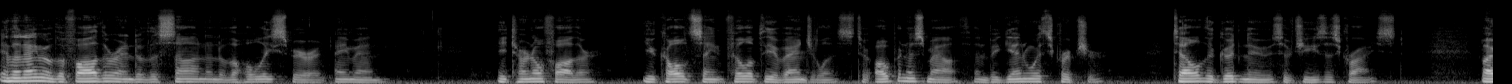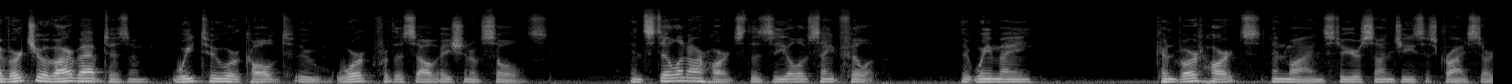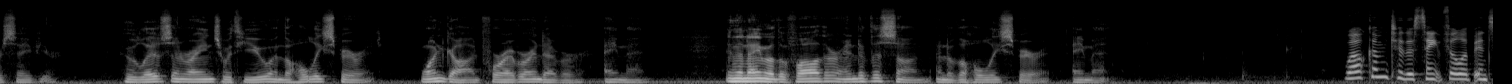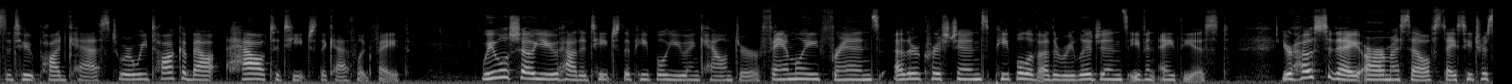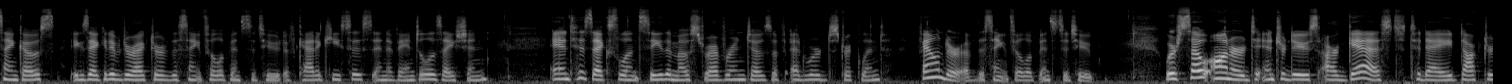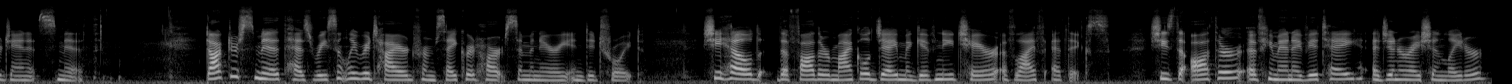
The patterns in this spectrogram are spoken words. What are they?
In the name of the Father, and of the Son, and of the Holy Spirit. Amen. Eternal Father, you called St. Philip the Evangelist to open his mouth and begin with Scripture. Tell the good news of Jesus Christ. By virtue of our baptism, we too are called to work for the salvation of souls. Instill in our hearts the zeal of St. Philip, that we may convert hearts and minds to your Son, Jesus Christ, our Savior, who lives and reigns with you and the Holy Spirit, one God, forever and ever. Amen. In the name of the Father, and of the Son, and of the Holy Spirit. Amen. Welcome to the St. Philip Institute podcast, where we talk about how to teach the Catholic faith. We will show you how to teach the people you encounter family, friends, other Christians, people of other religions, even atheists. Your hosts today are myself, Stacy Trasancos, Executive Director of the St. Philip Institute of Catechesis and Evangelization, and His Excellency, the Most Reverend Joseph Edward Strickland, founder of the St. Philip Institute. We're so honored to introduce our guest today, Dr. Janet Smith. Dr. Smith has recently retired from Sacred Heart Seminary in Detroit. She held the Father Michael J. McGivney Chair of Life Ethics. She's the author of Humanae Vitae, A Generation Later,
